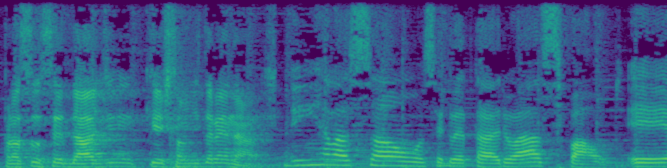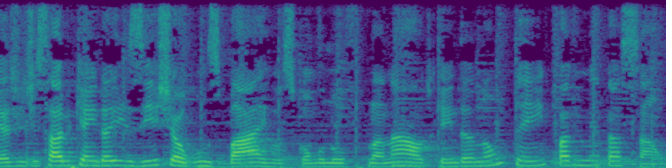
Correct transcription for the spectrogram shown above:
para a sociedade em questão de drenagem. Em relação, secretário, a asfalto, é, a gente sabe que ainda existe alguns bairros, como o Novo Planalto, que ainda não tem pavimentação.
